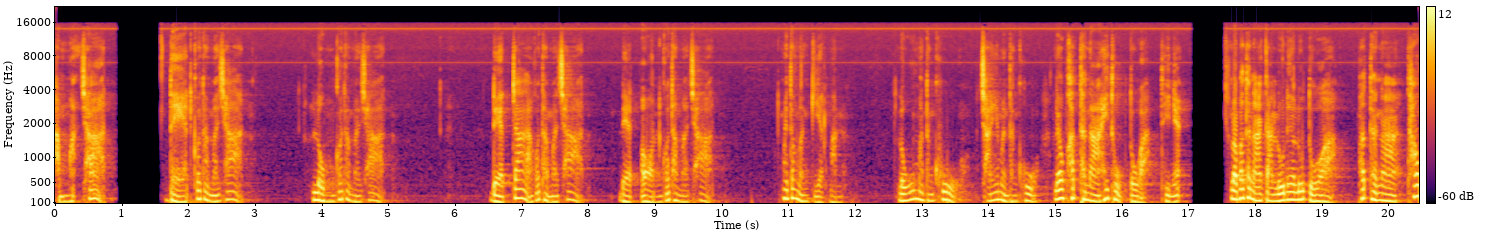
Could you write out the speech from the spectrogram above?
ธรรมชาติ แดดก็ธรรมชาติ ลมก็ธรรมชาติ แดดจ้าก็ธรรมชาติ แดดอ่อนก็ธรรมชาติ ไม่ต้องรังเกียจมัน รู้มันทั้งคู่ ใช้มันทั้งคู่ แล้วพัฒนาให้ถูกตัวทีเนี้ยเราพัฒนาการรู้เนื้อรู้ตัว พัฒนาเท่า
